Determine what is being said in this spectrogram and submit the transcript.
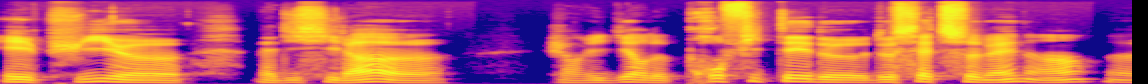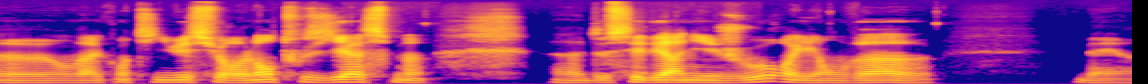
Et puis bah, d'ici là, j'ai envie de dire de profiter de, cette semaine. Hein. on va continuer sur l'enthousiasme de ces derniers jours et on va ben,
